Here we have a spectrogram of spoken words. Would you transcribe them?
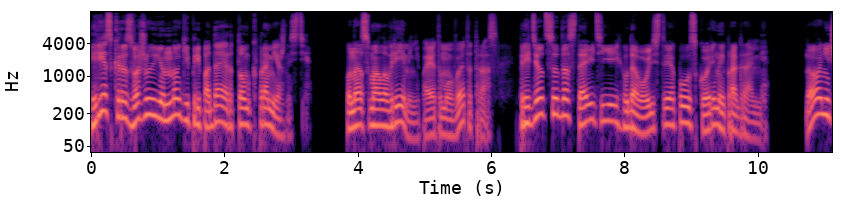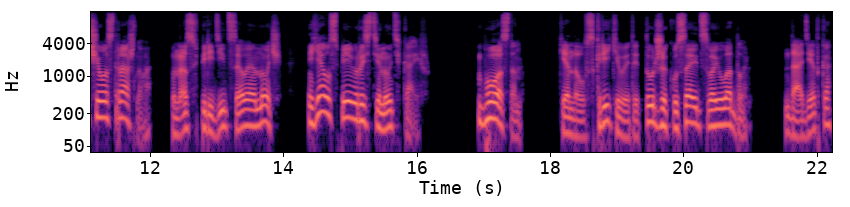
и резко развожу ее ноги, припадая ртом к промежности. У нас мало времени, поэтому в этот раз придется доставить ей удовольствие по ускоренной программе. Но ничего страшного, у нас впереди целая ночь, я успею растянуть кайф. «Бостон!» Кендалл вскрикивает и тут же кусает свою ладонь. «Да, детка»,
